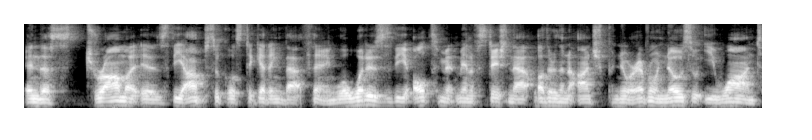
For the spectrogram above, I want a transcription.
And this drama is the obstacles to getting that thing. Well, what is the ultimate manifestation that other than an entrepreneur? Everyone knows what you want.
